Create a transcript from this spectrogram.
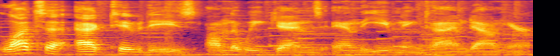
lots of activities on the weekends and the evening time down here.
